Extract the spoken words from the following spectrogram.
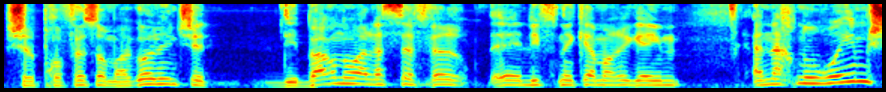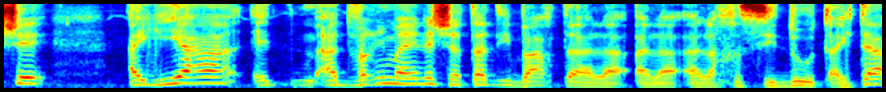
של פרופסור מרגולין, שדיברנו על הספר לפני כמה רגעים, אנחנו רואים שהיה, הדברים האלה שאתה דיברת על, על, על החסידות, הייתה,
